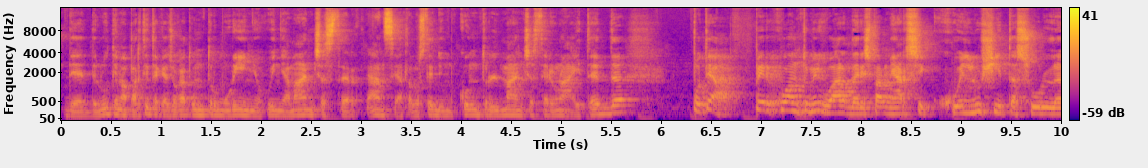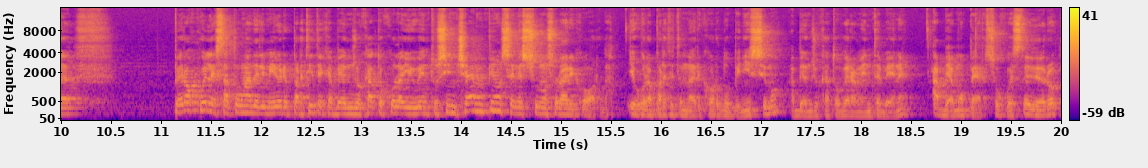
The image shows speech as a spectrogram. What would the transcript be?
de- dell'ultima partita che ha giocato contro Mourinho, quindi a Manchester, anzi allo stadium contro il Manchester United, poteva per quanto mi riguarda risparmiarsi quell'uscita sul però quella è stata una delle migliori partite che abbiamo giocato con la Juventus in Champions e nessuno se la ricorda. Io quella partita me la ricordo benissimo, abbiamo giocato veramente bene, abbiamo perso, questo è vero,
